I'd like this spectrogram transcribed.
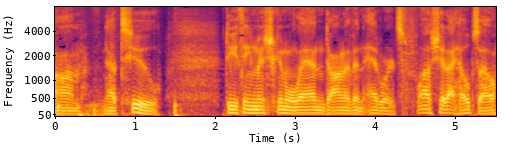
Um, now two, do you think Michigan will land Donovan Edwards? Well, shit, I hope so.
